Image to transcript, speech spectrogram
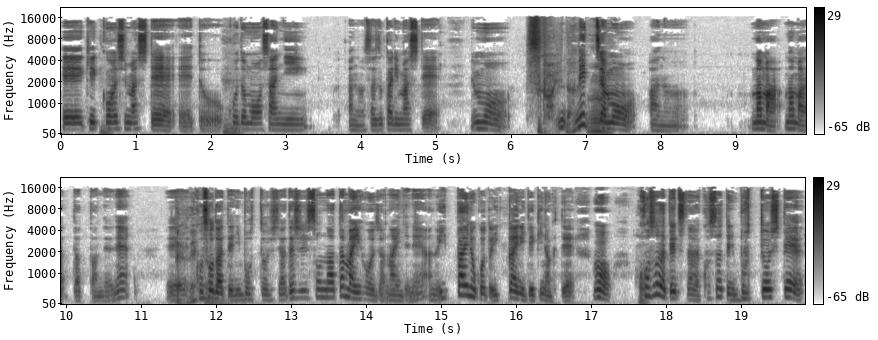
えー結婚しまして、えっ、とうん、子供を3人、あの、授かりまして、もすごいな。う、めっちゃうん。もう、あの、ママ、ママだったんだよね。えー子育てに没頭して、私そんな頭いい方じゃないんでね、あの、いっぱいのこと一回にできなくて、もう、子育てって言ったら子育てに没頭して、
